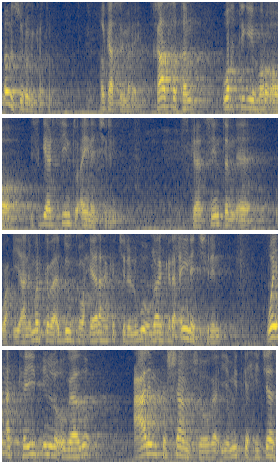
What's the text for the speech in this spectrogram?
maba suroobi kartaba halkaasay maraya khaasatan wakhtigii hore oo isgaadhsiintu ayna jirin. Isgaadhsiintan ee yaani markaba adduunka waxyaalaha ka jira lagu ogaan kara ayna jirin. Way adkayd in la ogaado caalimka shaam jooga iyo midka xijaas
